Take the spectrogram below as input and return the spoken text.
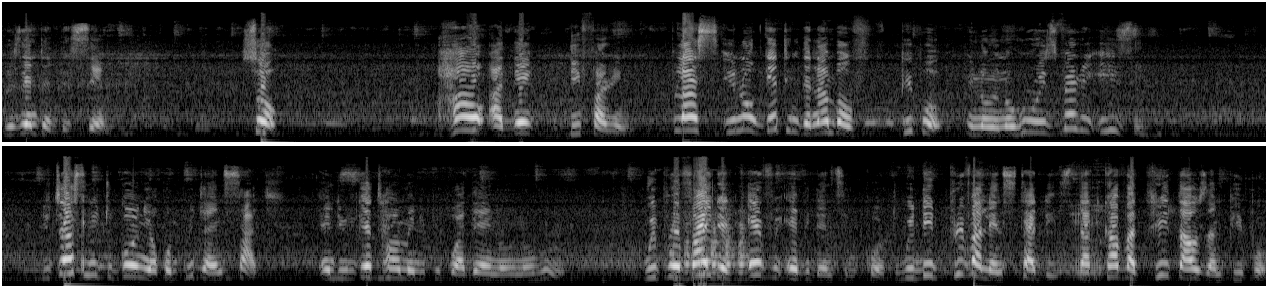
presented the same. So, how are they differing? Plus, you know, getting the number of people you know, in Uhuru is very easy. You just need to go on your computer and search, and you'll get how many people are there in Uhuru. We provided every evidence in court. We did prevalence studies that covered 3,000 people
